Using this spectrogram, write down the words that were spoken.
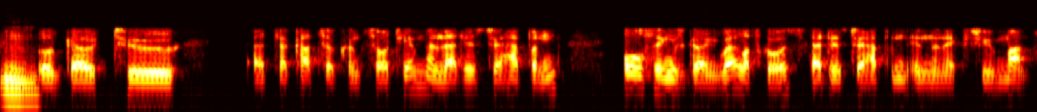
mm. will go to a Takatso Consortium, and that is to happen, all things going well, of course, that is to happen in the next few months.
